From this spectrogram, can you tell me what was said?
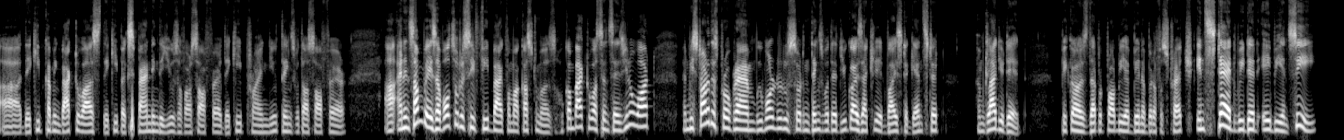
Uh, they keep coming back to us. They keep expanding the use of our software. They keep trying new things with our software. Uh, and in some ways, I've also received feedback from our customers who come back to us and says, you know what? When we started this program, we wanted to do certain things with it. You guys actually advised against it. I'm glad you did, because that would probably have been a bit of a stretch. Instead, we did A, B, and C,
